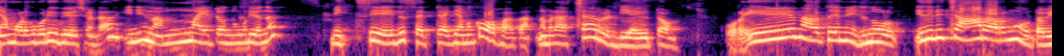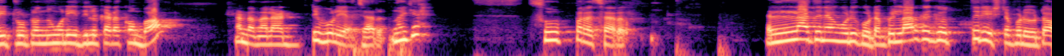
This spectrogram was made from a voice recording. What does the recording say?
ഞാൻ മുളക് പൊടി ഉപയോഗിച്ചുകൊണ്ടാ ഇനി നന്നായിട്ട് ഒന്നും കൂടി ഒന്ന് മിക്സ് ചെയ്ത് സെറ്റാക്കി നമുക്ക് ഓഫാക്കാം നമ്മുടെ അച്ചാർ റെഡിയായി കേട്ടോ. കുറേ നാളത്തെ തന്നെ ഇരുന്നോളും. ഇതിന് ചാറ് ഇറങ്ങും കേട്ടോ. ബീട്രൂട്ട് ഒന്നും കൂടി ഇതിൽ കിടക്കുമ്പോൾ കണ്ടോ? നല്ല അടിപൊളി അച്ചാർ. നോക്കിയേ? സൂപ്പർ അച്ചാറ് എല്ലാത്തിനെയും കൂടി കൂട്ടാം. പിള്ളേർക്കൊക്കെ ഒത്തിരി ഇഷ്ടപ്പെടും കേട്ടോ.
